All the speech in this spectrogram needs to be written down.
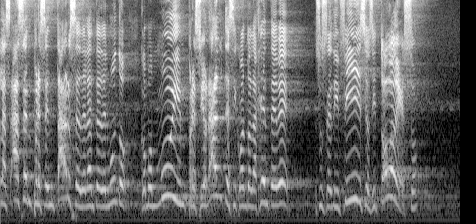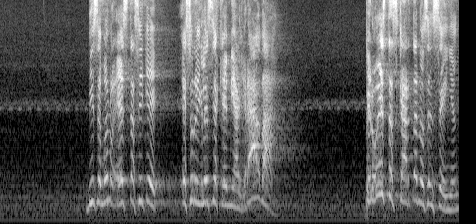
las hacen presentarse delante del mundo como muy impresionantes y cuando la gente ve sus edificios y todo eso, dicen, bueno, esta sí que es una iglesia que me agrada. Pero estas cartas nos enseñan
